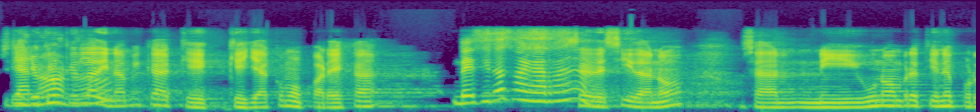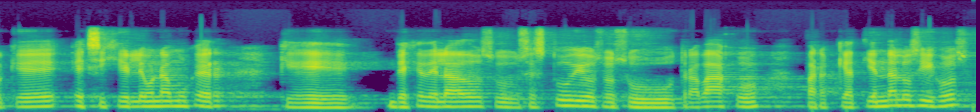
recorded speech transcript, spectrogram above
Sí, ya yo no, creo que es la dinámica que, que ya como pareja Decidas agarrar. se decida, ¿no? O sea, ni un hombre tiene por qué exigirle a una mujer que deje de lado sus estudios o su trabajo para que atienda a los hijos,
